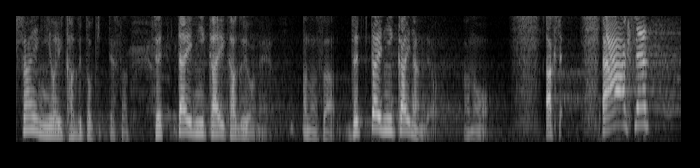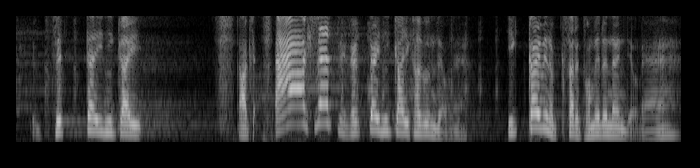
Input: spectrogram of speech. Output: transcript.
臭い匂い嗅ぐ時ってさ絶対2回嗅ぐよね。あのさ絶対2回なんだよ。あのあくせあーくせ絶対2回あくせあくせって絶対2回嗅ぐんだよね。1回目の草で止めれないんだよね。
